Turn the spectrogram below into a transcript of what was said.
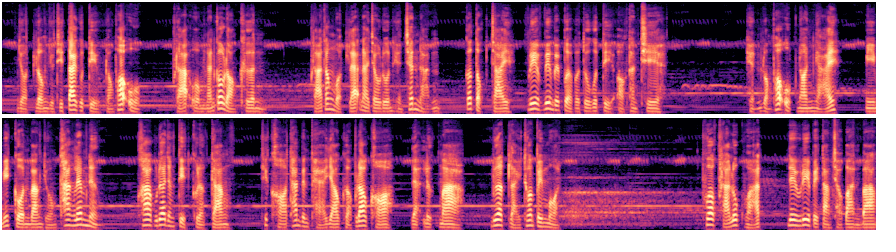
ๆ หยดลงอยู่ที่ใต้กุฏิหลวงพ่ออุบพระองค์นั้นก็ร้องขึ้น พระทั้งหมดและนายเจรูนเห็นเช่นนั้น ก็ตกใจรีบวิ่งไปเปิดประตูกุฏิออกทันที เห็นหลวงพ่ออุบนอนหงาย มีมีดโกนวางอยู่ข้างเล่มหนึ่งคราบเลือดยังติดเกลือกกัง ที่คอท่านเป็นแผลยาวเกือบรอบคอและลึกมากเลือดไหลท่วมไปหมด พวกพระลูกวัด ได้รีบไปตามชาวบ้านบ้าง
